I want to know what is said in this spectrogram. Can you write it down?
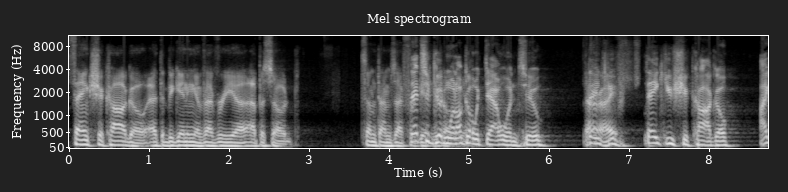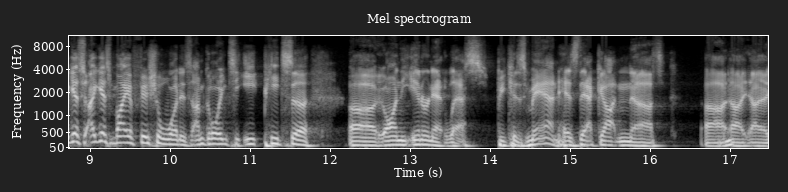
thank Chicago at the beginning of every uh, episode. Sometimes I forget. That's a good one. I'll go with that one too. All Thank right. you. Thank you, Chicago. I guess I guess my official one is I'm going to eat pizza uh, on the internet less because man, has that gotten uh, uh, uh, uh,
